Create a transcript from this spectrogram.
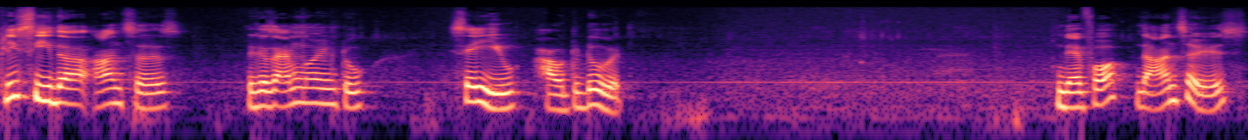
Please see the answers because I am going to say you how to do it. Therefore, the answer is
